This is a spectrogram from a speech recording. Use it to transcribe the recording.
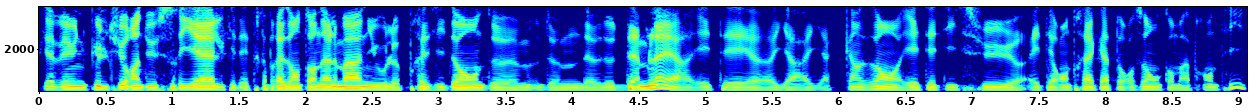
Parce qu'il y avait une culture industrielle qui était très présente en Allemagne, où le président de, Daimler était, euh, il, y a, il, y a, 15 ans, était issu, était rentré à 14 ans comme apprenti.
